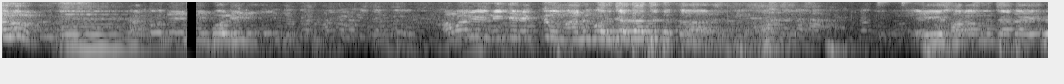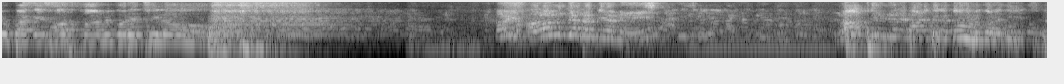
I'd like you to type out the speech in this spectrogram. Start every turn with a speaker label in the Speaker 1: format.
Speaker 1: অরুণ এতদিন বলিনি আমার নিজের একটু মান মর্যাদা আছে তো তাই এই হরম জাদা এই রূপাকে ধর্ষণ করেছিল তাই হরম জাদাকে আমি করে দিয়েছি।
